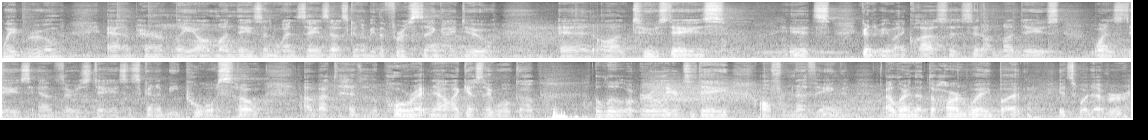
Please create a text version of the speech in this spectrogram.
Weight room and apparently on Mondays and Wednesdays that's going to be the first thing I do. And on Tuesdays it's going to be my classes and on Mondays, Wednesdays, and Thursdays it's going to be pool. So I'm about to head to the pool right now. I guess I woke up a little earlier today all for nothing. I learned that the hard way but it's whatever.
